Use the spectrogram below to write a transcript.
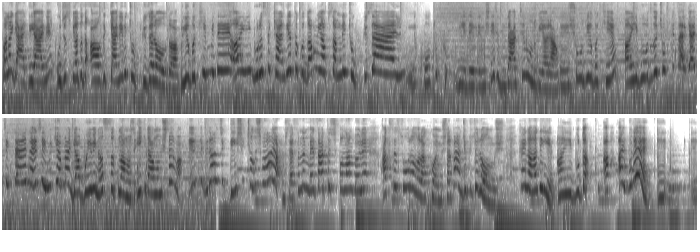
bana geldi yani. Ucuz fiyata da aldık yani evi çok güzel oldu. Buraya bakayım bir de. Ay burası kendi yatak odam mı yapsam ne çok güzel. Koltuk niye devrilmiş? Neyse düzeltirim onu bir ara. Ee, şu odaya bakayım. Ay bu oda da çok güzel gerçekten. Her şey mükemmel. Ya bu evi nasıl satın almışlar? İyi ki de almamışlar ama. Evde birazcık değişik çalışmalar yapmışlar. Sanırım mezar taşı falan böyle aksesuar olarak koymuşlar. Bence güzel olmuş. Fena değil. Ay burada... Ah, ay bu ne? Ee, e,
